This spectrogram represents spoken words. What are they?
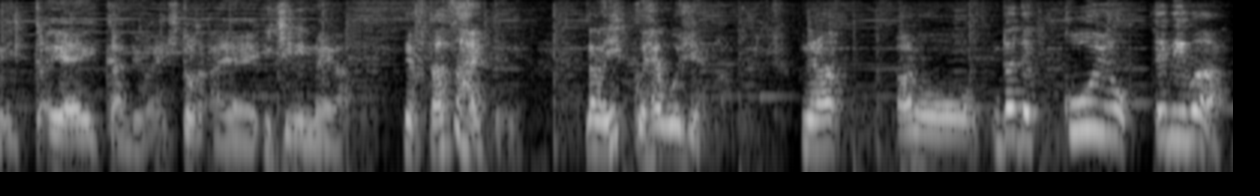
ー、一貫、いや、一貫っていうか、一、えー、一人前が。で、二つ入ってるね。だから一個150円か。でな、あのー、だいたいこういうエビは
